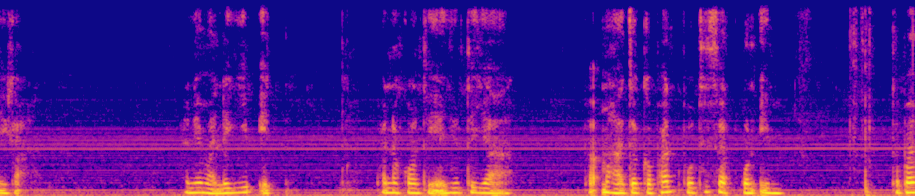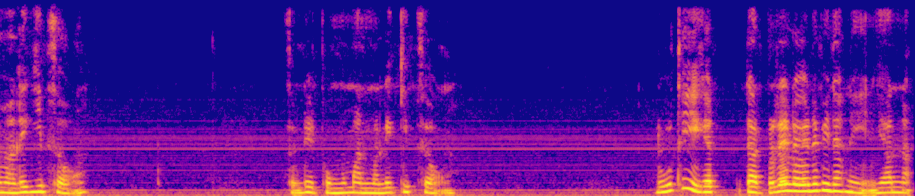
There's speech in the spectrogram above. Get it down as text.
นี่ค่ะ อันนี้หมายเลขยี่สิบเอ็ดพระนครศรีอยุธยา ระมหาจักรพรรดิโพธิสัตว์กวนอิม ต่อไปหมายเลขยี่สิบสองสำเร็จผงน้ำมันมาเล็กยิบสองรู้ที่ก็ดัดไปได้เลยนะพี่นะนี่ยันอะ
